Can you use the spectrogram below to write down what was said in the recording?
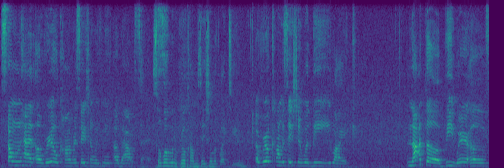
someone had a real conversation with me about sex. so, what would a real conversation look like to you? a real conversation would be like not the beware of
